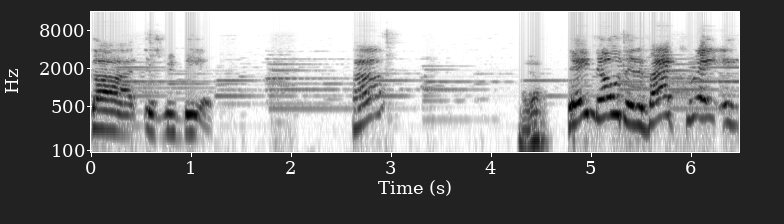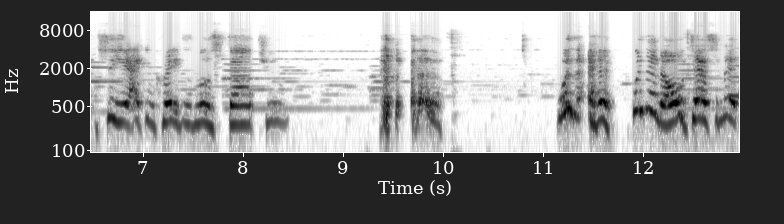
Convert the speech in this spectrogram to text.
God is revealed. Huh? Yeah. They know that if I create, see, I can create this little statue. was that, was that the Old Testament?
